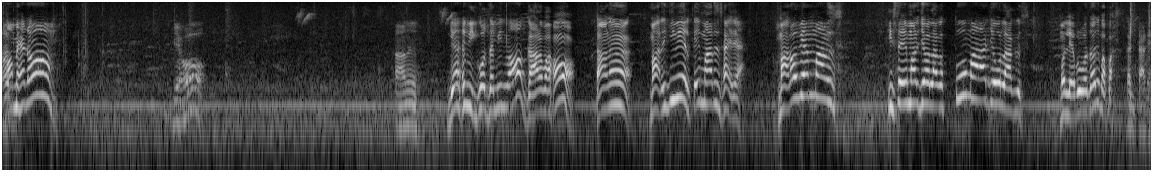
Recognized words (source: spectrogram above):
આમ હેડોમ. બેહો. તાણે. ઘેર વીઘો જમીનમાં હો ગાળવા હો. તાણે. મારી જીવેલ કઈ મારું થાય મારો વેમ મારું છે એ મારા જેવો લાગે? તું મારા જેવો લાગે છે. મને લેબડું બતાવજો બાપા. કંટાળે.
